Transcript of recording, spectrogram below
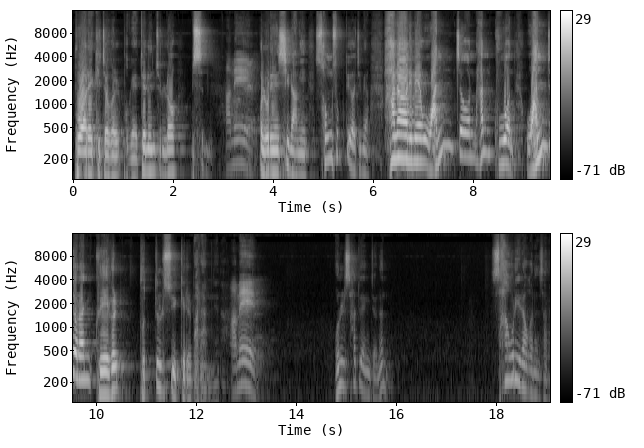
부활의 기적을 보게 되는 줄로 믿습니다. 아멘. 오늘 우리는 신앙이 성숙되어지며 하나님의 완전한 구원, 완전한 계획을 붙들 수 있기를 바랍니다. 아멘. 오늘 사도행전은 사울이라고 하는 사람,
